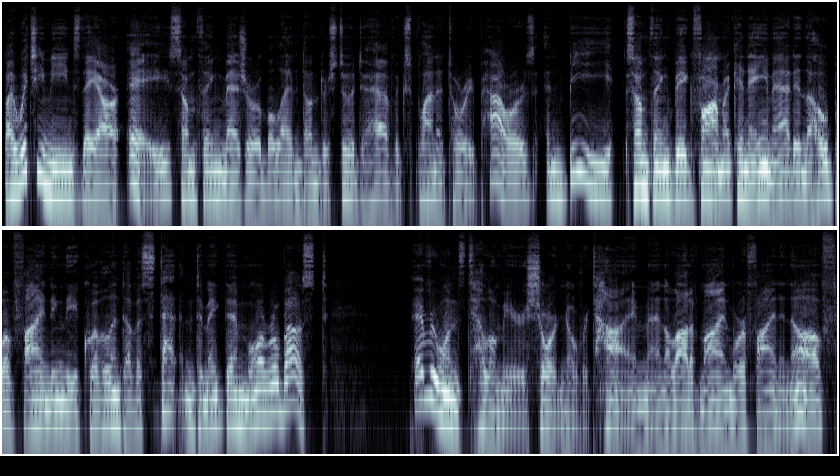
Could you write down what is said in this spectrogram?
by which he means they are A, something measurable and understood to have explanatory powers, and B, something Big Pharma can aim at in the hope of finding the equivalent of a statin to make them more robust. Everyone's telomeres shorten over time, and a lot of mine were fine enough,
